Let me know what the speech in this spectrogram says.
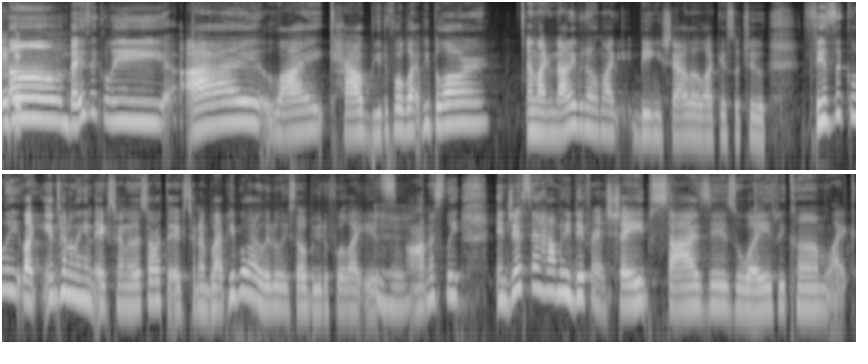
um basically I like how beautiful black people are. And like not even on like being shallow, like it's the truth. Physically, like internally and externally. Let's start with the external. Black people are literally so beautiful. Like it's honestly, and just in how many different shapes, sizes, ways we come. Like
